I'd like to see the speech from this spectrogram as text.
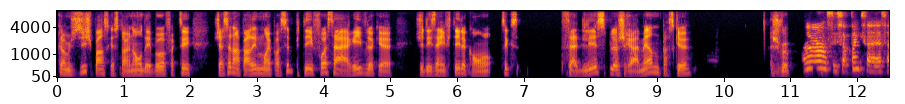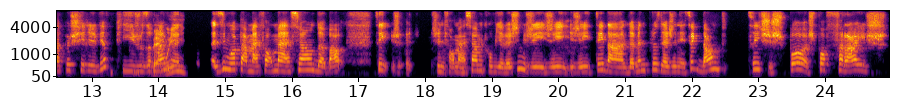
comme je dis, je pense que c'est un non-débat. Fait que, j'essaie d'en parler le moins possible. Puis, des fois, ça arrive là, que j'ai des invités là, qu'on, que ça glisse, puis là, je ramène parce que je veux. Ah, c'est certain que ça, ça, peut chirer vite. Puis, je veux dire, ben même, oui. dit, moi, par ma formation de base, tu sais, j'ai une formation en microbiologie, mais j'ai été dans le domaine plus de la génétique. Donc, tu sais, je suis pas, pas fraîche.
